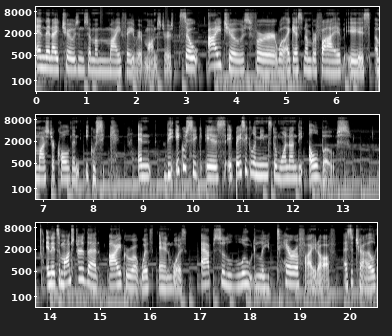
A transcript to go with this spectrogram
And then I've chosen some of my favorite monsters. So I chose for, well, I guess number five is a monster called an ikusik. And the ikusik is, it basically means the one on the elbows. And it's a monster that I grew up with and was absolutely terrified of as a child.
